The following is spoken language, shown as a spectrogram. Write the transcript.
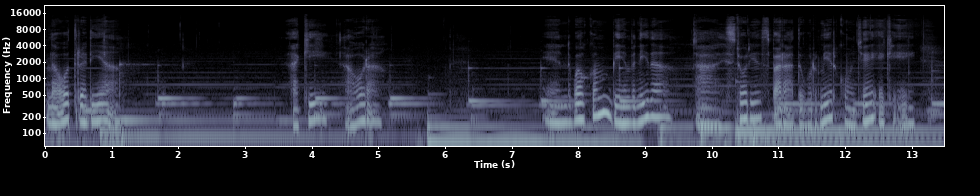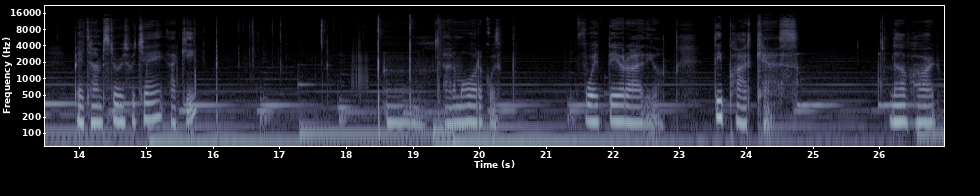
La otra día. Aquí, ahora. And welcome, bienvenida a Historias para Dormir con Jay, aka Bedtime Stories with Jay, aquí amor con Fuerte Radio, the podcast. Love Heart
